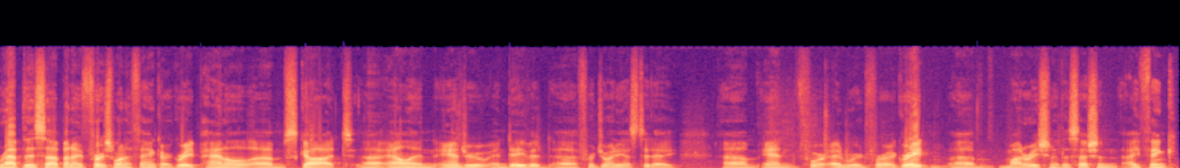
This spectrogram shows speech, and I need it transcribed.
wrap this up, and I first want to thank our great panel, um, Scott, uh, Alan, Andrew, and David, uh, for joining us today, um, and for Edward for a great um, moderation of the session. I think,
